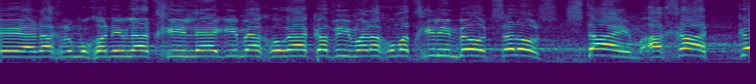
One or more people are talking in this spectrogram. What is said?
אוקיי, אנחנו מוכנים להתחיל, נהגים מאחורי הקווים, אנחנו מתחילים בעוד שלוש, שתיים, אחת, גו!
